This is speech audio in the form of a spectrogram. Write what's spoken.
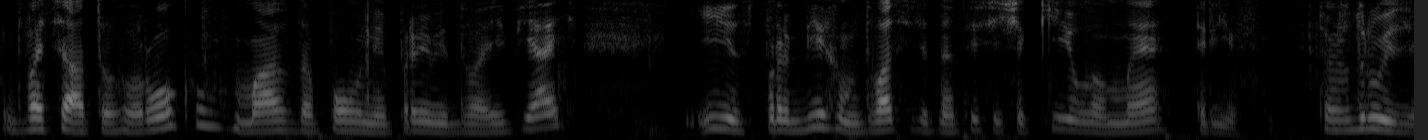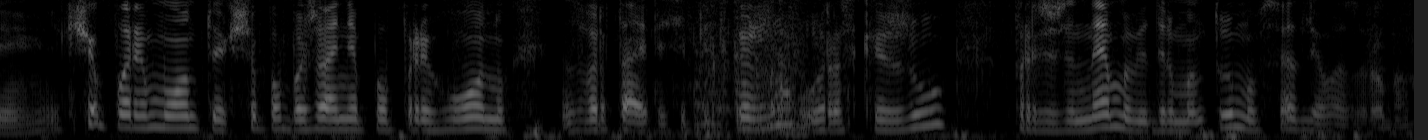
2020 року, Mazda повний привід 2.5 і з пробігом 21 тисяча кілометрів. Тож, друзі, якщо по ремонту, якщо по бажання по пригону, звертайтеся, підскажу, розкажу, приженемо, відремонтуємо, все для вас зробимо.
